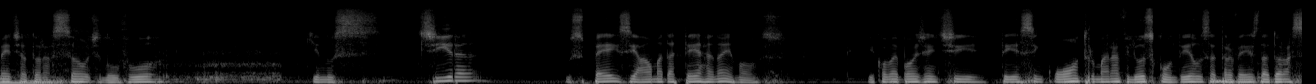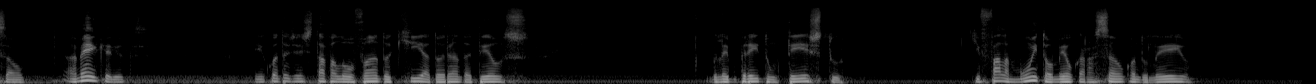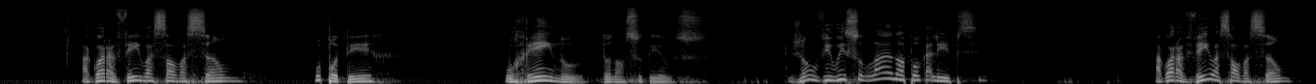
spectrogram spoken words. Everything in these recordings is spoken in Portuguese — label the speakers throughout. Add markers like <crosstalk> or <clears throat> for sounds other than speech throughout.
Speaker 1: momento de adoração, de louvor, que nos tira os pés e a alma da terra, não é, irmãos? E como é bom a gente ter esse encontro maravilhoso com Deus através da adoração. Amém, queridos? Enquanto a gente estava louvando aqui, adorando a Deus, me lembrei de um texto que fala muito ao meu coração quando leio. Agora veio a salvação, o poder, o reino do nosso Deus. João viu isso lá no Apocalipse. Agora veio a salvação,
